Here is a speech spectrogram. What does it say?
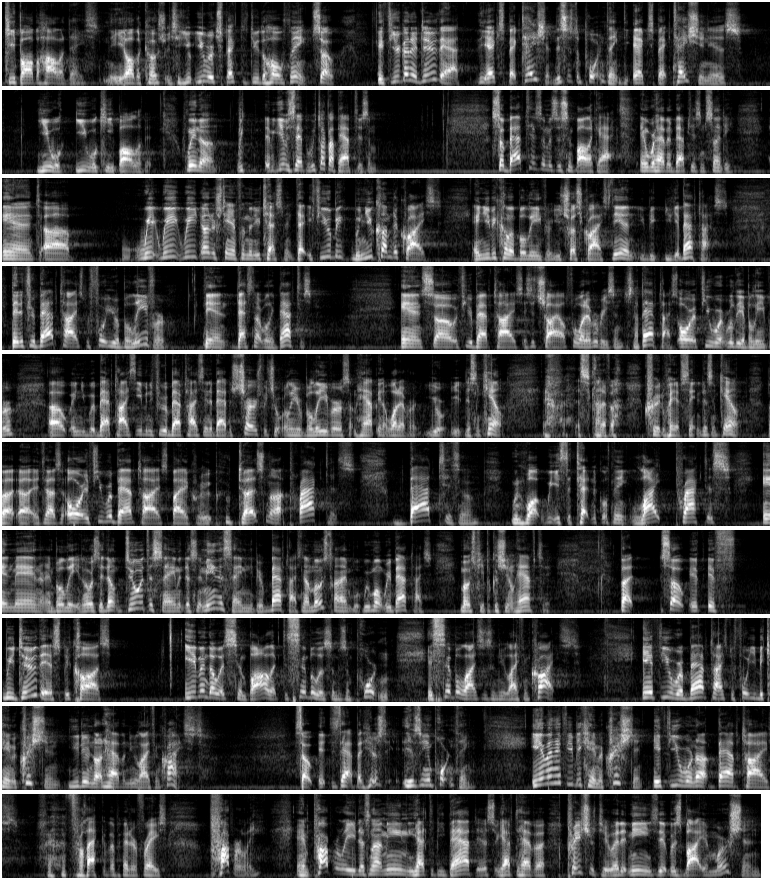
Keep all the holidays, eat all the kosher. So you, you were expected to do the whole thing. So if you're going to do that, the expectation, this is the important thing, the expectation is you will, you will keep all of it. When um, let me give you an example. We talk about baptism. So baptism is a symbolic act, and we're having baptism Sunday. And uh, we, we, we understand from the New Testament that if you be, when you come to Christ and you become a believer, you trust Christ, then you, be, you get baptized. That if you're baptized before you're a believer, then that's not really baptism. And so, if you're baptized as a child for whatever reason, it's not baptized. Or if you weren't really a believer uh, and you were baptized, even if you were baptized in a Baptist church, but you weren't really a believer or something happened, you know, whatever, it doesn't count. That's kind of a crude way of saying it doesn't count, but uh, it doesn't. Or if you were baptized by a group who does not practice baptism, when what we, it's the technical thing, like practice in manner and believe. In other words, they don't do it the same. It doesn't mean the same. You need to be baptized. Now, most time we won't rebaptize most people because you don't have to. But so if, if we do this because even though it's symbolic, the symbolism is important. It symbolizes a new life in Christ. If you were baptized before you became a Christian, you do not have a new life in Christ. So it's that. But here's, here's the important thing. Even if you became a Christian, if you were not baptized, for lack of a better phrase, properly, and properly does not mean you have to be Baptist or you have to have a preacher to it. It means it was by immersion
